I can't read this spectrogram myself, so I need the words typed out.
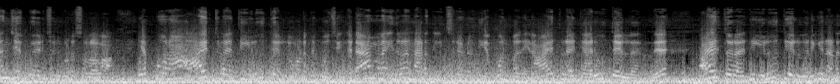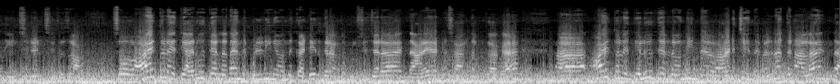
உடஞ்சே போயிருச்சுன்னு கூட சொல்லலாம். எப்போனா ஆயிரத்தி தொள்ளாயிரத்தி எழுபத்தி ஏழுல உடஞ்சு போச்சு. இந்த டேம்லாம் இதெல்லாம் நடந்த இன்சிடென்ட் வந்து எப்போன்னு பாத்தீங்கன்னா ஆயிரத்தி தொள்ளாயிரத்தி அறுபத்தேழுல இருந்து ஆயிரத்தி தொள்ளாயிரத்தி எழுபத்தி ஏழு வரைக்கும் நடந்த இன்சிடென்ட்ஸ் இதுதான். ஸோ ஆயிரத்தி தொள்ளாயிரத்தி அறுபத்தி ஏழுல தான் இந்த பில்டிங்கை வந்து கட்டியிருக்கிறாங்க ப்ரொசீஜராக இந்த அடையாட்டு சார்ந்ததுக்காக ஆயிரத்தி தொள்ளாயிரத்தி எழுபத்தி ஏழுல வந்து இந்த அடிச்ச இந்த வெள்ளத்தினால இந்த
